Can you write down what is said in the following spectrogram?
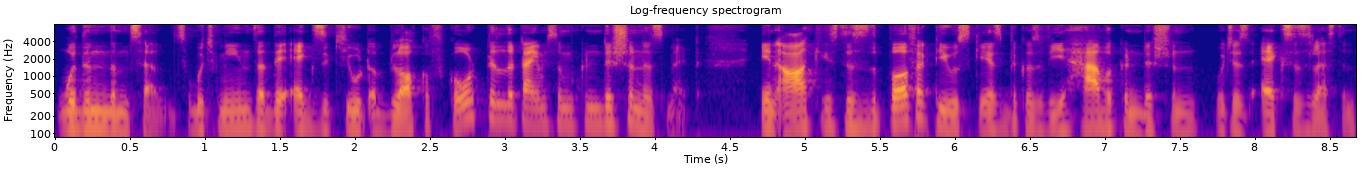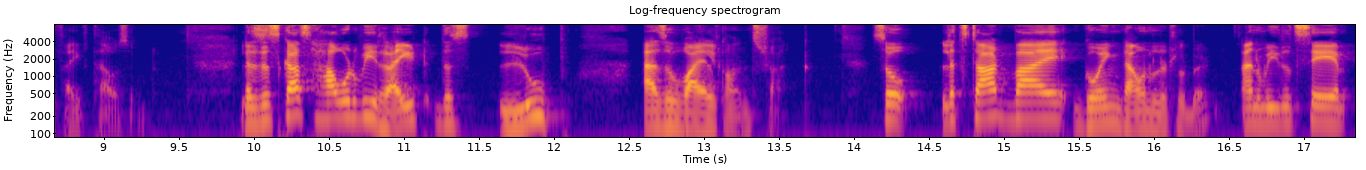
within themselves, which means that they execute a block of code till the time some condition is met. In our case, this is the perfect use case because we have a condition which is x is less than 5000. Let's discuss how would we write this loop as a while construct. So let's start by going down a little bit and we'll say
